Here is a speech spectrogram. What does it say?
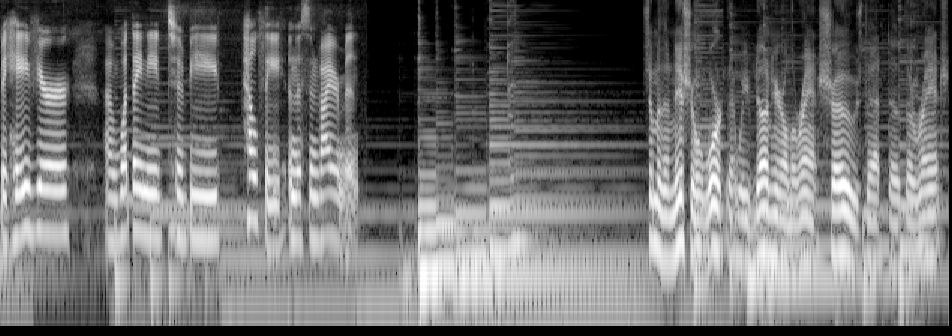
behavior, uh, what they need to be healthy in this environment. Some of the initial work that we've done here on the ranch shows that the, the ranch,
